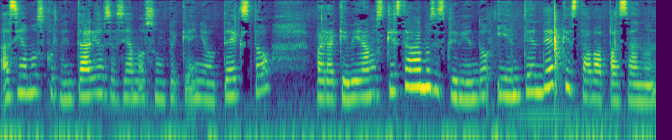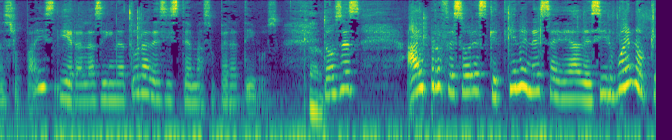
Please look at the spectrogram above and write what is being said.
hacíamos comentarios, hacíamos un pequeño texto para que viéramos qué estábamos escribiendo y entender qué estaba pasando en nuestro país. Y era la asignatura de sistemas operativos. Entonces, hay profesores que tienen esa idea de decir, bueno, ok,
